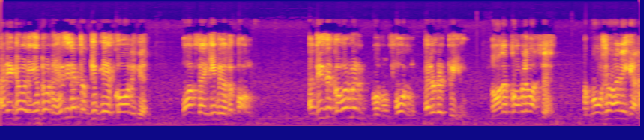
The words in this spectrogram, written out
and you don't you don't hesitate to give me a call again. Once I give you the call. And this is a government phone আছে? প্রমোশন হয়নি কেন?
